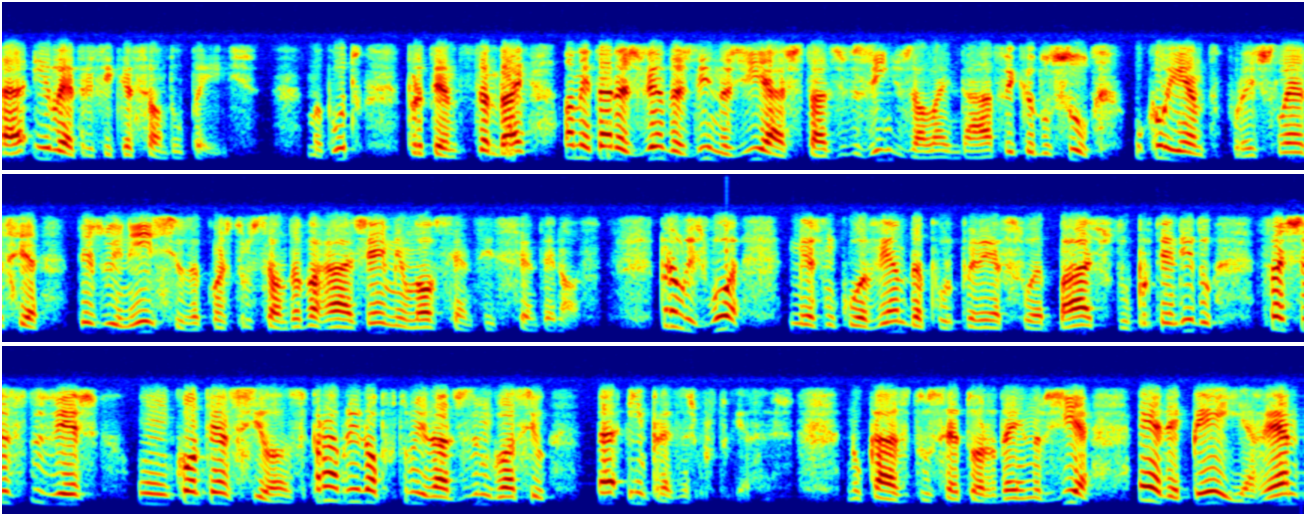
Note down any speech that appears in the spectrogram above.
a eletrificação do país. Maputo pretende também aumentar as vendas de energia a Estados vizinhos, além da África do Sul, o cliente por excelência desde o início da construção da barragem em 1969. Para Lisboa, mesmo com a venda por preço abaixo do pretendido, fecha-se de vez um contencioso para abrir oportunidades de negócio a empresas portuguesas. No caso do setor da energia, a EDP e a REN,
